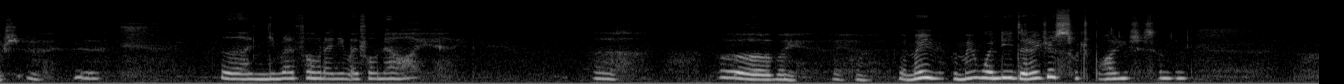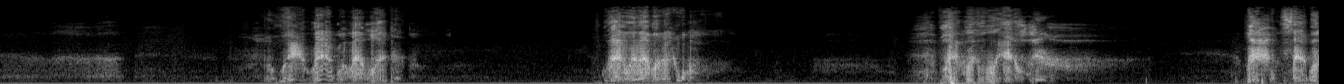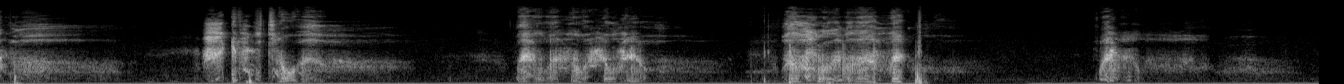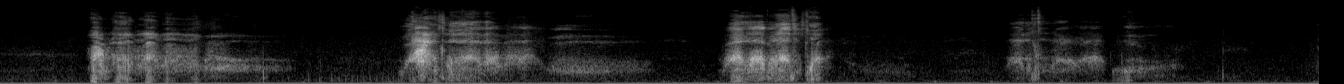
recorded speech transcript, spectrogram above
gosh. Uh, I need my phone. I need my phone now. Uh, uh, my, am I, am I Wendy? Did I just switch bodies or something?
